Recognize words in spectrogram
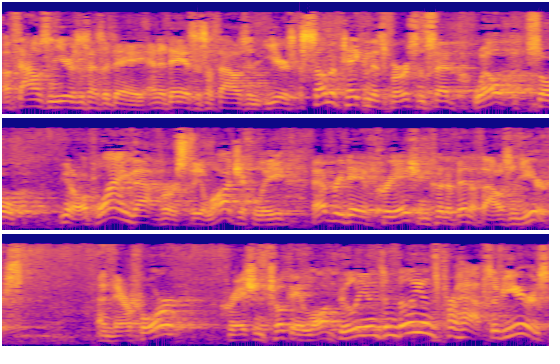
A thousand years is as a day, and a day is as a thousand years. Some have taken this verse and said, well, so, you know, applying that verse theologically, every day of creation could have been a thousand years. And therefore, creation took a long, billions and billions perhaps of years.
